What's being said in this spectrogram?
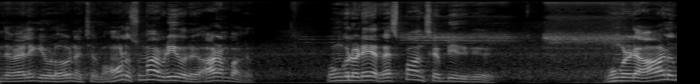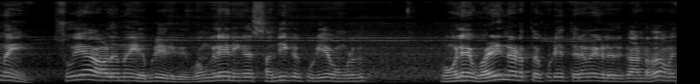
இந்த வேலைக்கு இவ்வளோன்னு வச்சுருப்பான். அவங்கள சும்மா அப்படியே ஒரு ஆழம் பார்க்குது உங்களுடைய ரெஸ்பான்ஸ் எப்படி இருக்குது உங்களுடைய ஆளுமை சுய ஆளுமை எப்படி இருக்குது உங்களே நீங்கள் சந்திக்கக்கூடிய உங்களுக்கு உங்களே வழி நடத்தக்கூடிய திறமைகள் இருக்கான்றதை அவங்க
